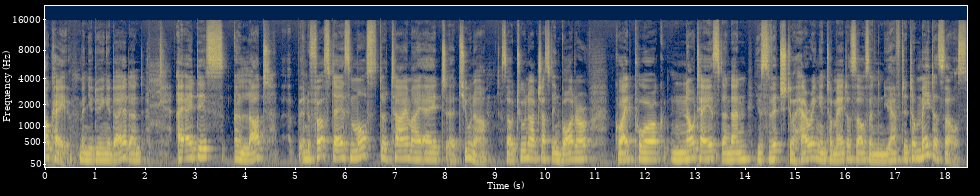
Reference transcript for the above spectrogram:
okay when you're doing a diet. And I ate this a lot. In the first days, most of the time I ate uh, tuna. So tuna just in water, quite poor, no taste, and then you switch to herring in tomato sauce, and then you have the tomato sauce.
